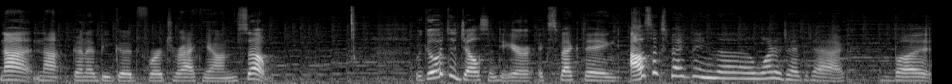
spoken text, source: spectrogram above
not not gonna be good for a Terrakion. So we go into Jellicent here, expecting... I was expecting the water type attack, but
